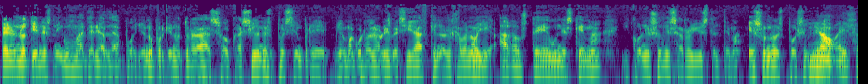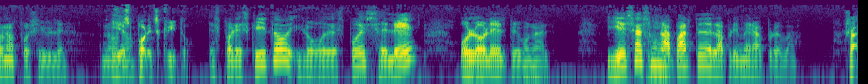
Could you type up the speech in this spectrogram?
Pero no tienes ningún material de apoyo, ¿no? Porque en otras ocasiones, pues siempre, yo me acuerdo de la universidad que nos dejaban, oye, haga usted un esquema y con eso desarrolle usted el tema. Eso no es posible. No, eso no es posible y es por escrito. Es por escrito y luego después se lee o lo lee el tribunal. Y esa es una parte de la primera prueba. O sea,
